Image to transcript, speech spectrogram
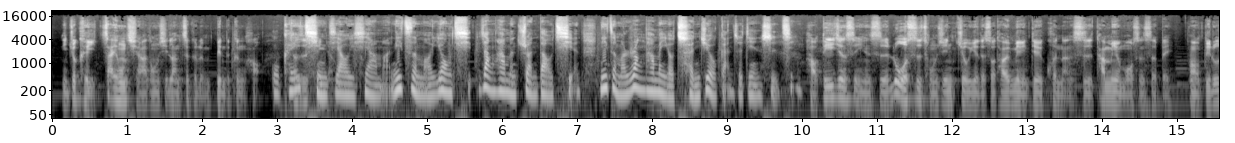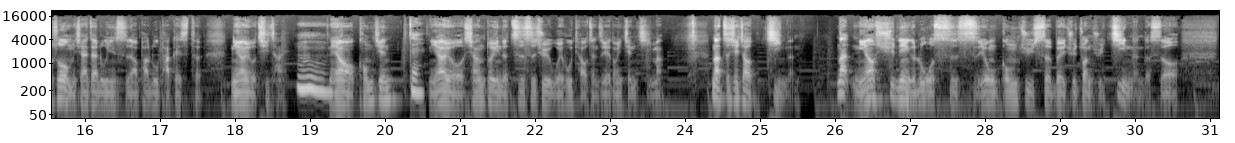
你就可以再用其他东西让这个人变得更好。我可以请教一下吗？你怎么用钱让他们赚到钱？你怎么让他们有成就感这件事情？好，第一件事情是弱势重新就业的时候，他会面临第二个困难是，他没有谋生设备哦。比如说我们现在在录音室要怕录 Podcast，你要有器材，嗯，你要有空间，对，你要有相对应的知识去维护、调整这些东西、剪辑嘛。那这些叫技能。那你要训练一个弱势使用工具设备去赚取技能的时候，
